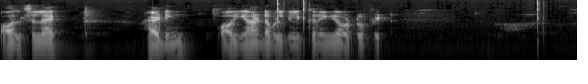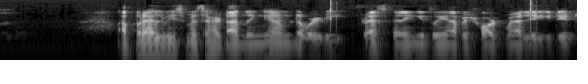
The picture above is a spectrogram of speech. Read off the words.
ऑल सेलेक्ट हेडिंग और यहाँ डबल क्लिक करेंगे ऑटो फिट अप्रैल भी इसमें से हटा देंगे, हम डबल डी प्रेस करेंगे तो यहाँ पे शॉर्ट में आ जाएगी डेट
